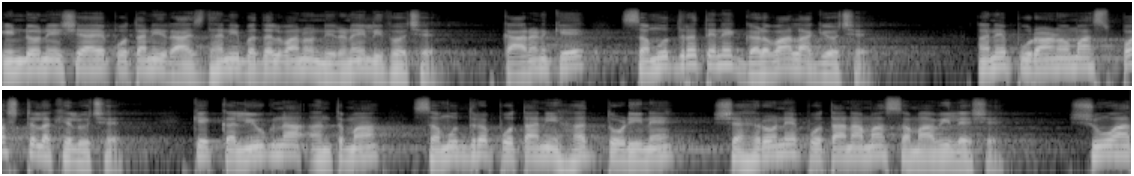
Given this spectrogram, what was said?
ઇન્ડોનેશિયાએ પોતાની રાજધાની બદલવાનો નિર્ણય લીધો છે, કારણ કે સમુદ્ર તેને ગળવા લાગ્યો છે. અને પુરાણોમાં સ્પષ્ટ લખેલું છે કે કલયુગના અંતમાં સમુદ્ર પોતાની હદ તોડીને શહેરોને પોતાનામાં સમાવી લેશે. શું આ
